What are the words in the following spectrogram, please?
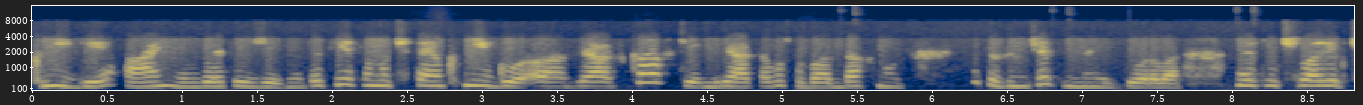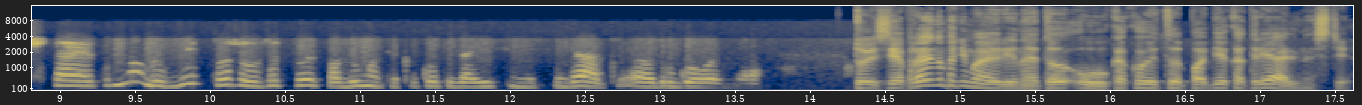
книге, а не в этой жизни. То есть если мы читаем книгу а, для сказки, для того, чтобы отдохнуть, это замечательно и здорово. Но если человек читает много, здесь тоже уже стоит подумать о какой-то зависимости да, от э, другого мира. То есть я правильно понимаю, Ирина, это какой-то побег от реальности?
